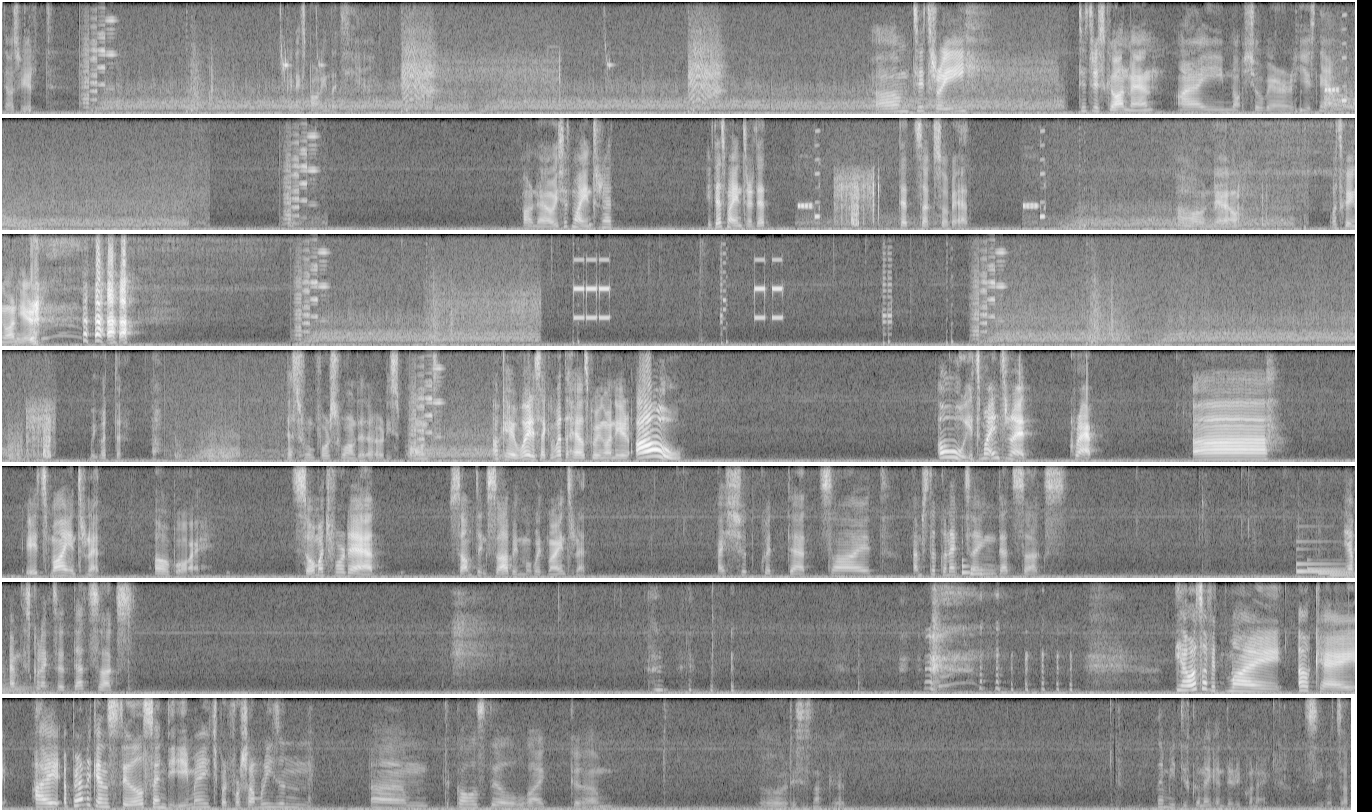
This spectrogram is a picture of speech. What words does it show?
That was weird. Okay, next power inlet here. Um, T3. T3's gone, man. I'm not sure where he is now. Oh no, is it my internet? If that's my internet, that sucks so bad. Oh no. What's going on here? Wait, what the? Oh. For swarm that already spawned. Okay, wait a second. What the hell is going on here? Oh! Oh, it's my internet. Crap. Uh, it's my internet. Oh boy. So much for that. Something's up with my internet. I should quit that site. I'm still connecting. That sucks. Yep, I'm disconnected. That sucks. yeah, what's up with my... Okay, I apparently can still send the image, but for some reason, um, the call is still like, um, oh, this is not good. Let me disconnect and then reconnect. Let's see what's up.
